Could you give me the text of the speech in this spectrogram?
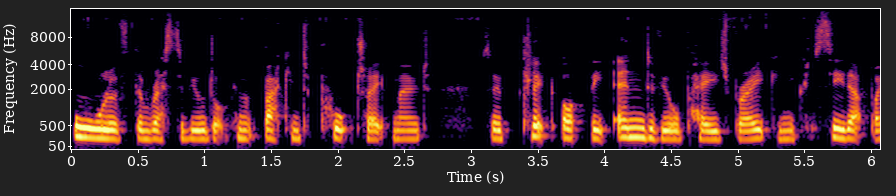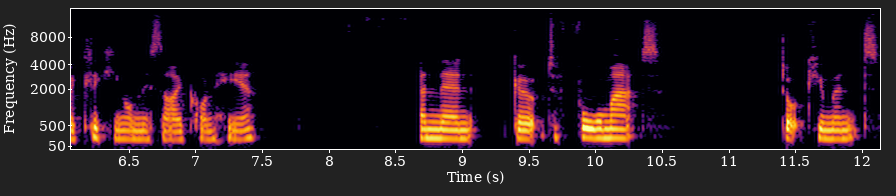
all of the rest of your document back into portrait mode. So click at the end of your page break and you can see that by clicking on this icon here. And then go up to Format, Document,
